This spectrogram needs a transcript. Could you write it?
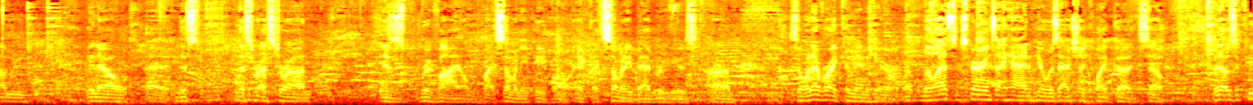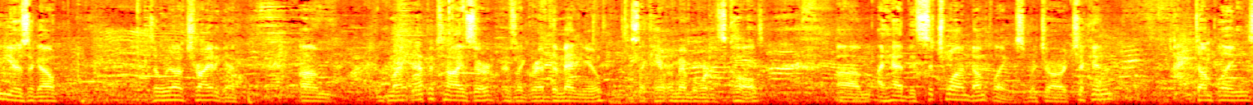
Um, you know uh, this this restaurant is reviled by so many people. It gets so many bad reviews. Um, so whenever I come in here, the last experience I had here was actually quite good. So, but that was a few years ago. So we want to try it again. Um, my appetizer, as I grab the menu, because I can't remember what it's called, um, I had the Sichuan dumplings, which are chicken dumplings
